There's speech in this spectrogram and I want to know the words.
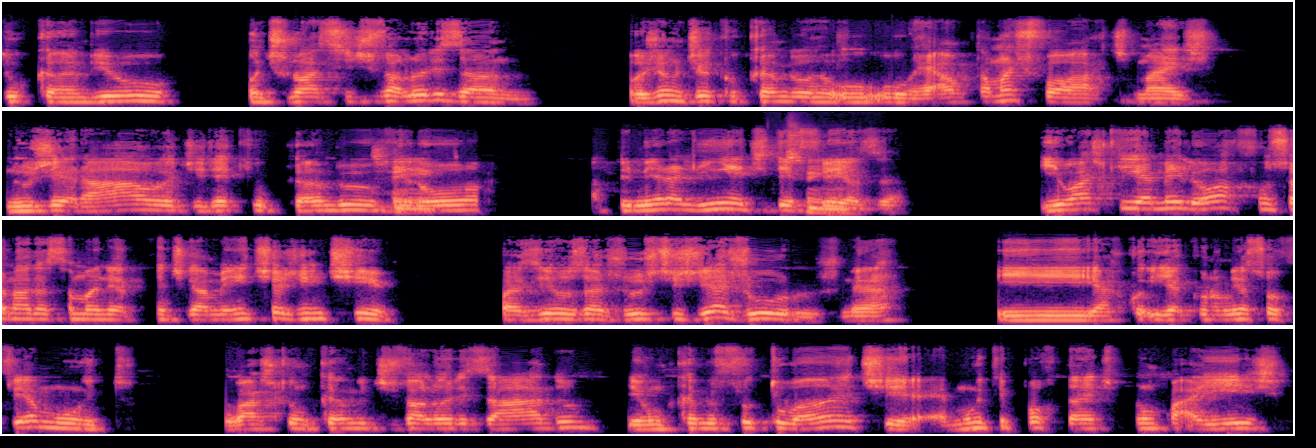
do câmbio continuar se desvalorizando. Hoje é um dia que o câmbio, o, o real está mais forte, mas no geral eu diria que o câmbio Sim. virou a primeira linha de defesa. Sim. E eu acho que é melhor funcionar dessa maneira, porque antigamente a gente fazia os ajustes de juros, né? E a, e a economia sofria muito. Eu acho que um câmbio desvalorizado e um câmbio flutuante é muito importante para um país,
